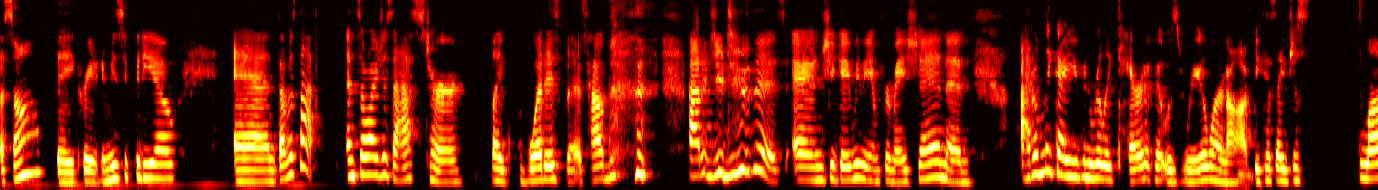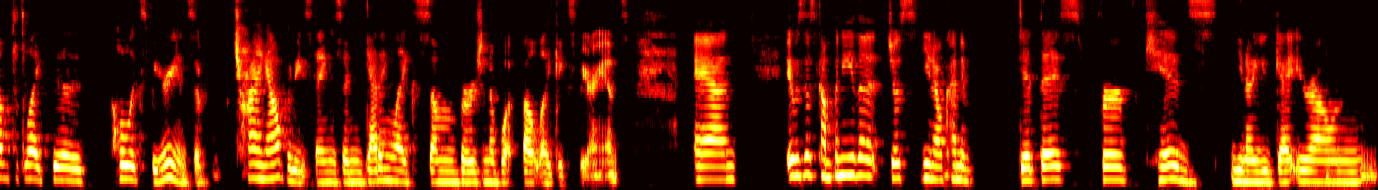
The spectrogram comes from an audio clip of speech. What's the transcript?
a song, they created a music video, and that was that. And so I just asked her, like, what is this? How, how did you do this? And she gave me the information and I don't think I even really cared if it was real or not because I just loved like the whole experience of trying out for these things and getting like some version of what felt like experience. And it was this company that just, you know, kind of did this for kids. You know, you get your own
